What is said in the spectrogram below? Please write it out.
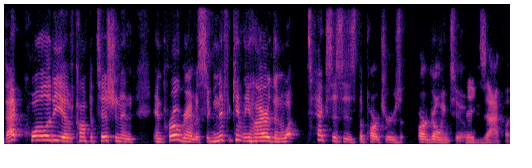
that quality of competition and and program is significantly higher than what Texas's departures are going to. Exactly.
